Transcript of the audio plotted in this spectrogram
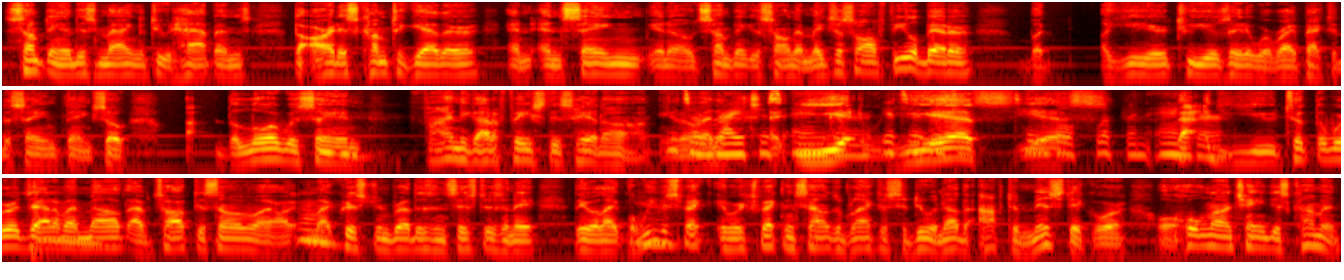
something of this magnitude happens, the artists come together and, and sing, you know, something, a song that makes us all feel better, but a year, two years later, we're right back to the same thing. So uh, the Lord was saying, finally got to face this head on. You It's know, a and- righteous and- anger. yeah, It's a- yes, table yes. flipping That- anger. you took the words out of my mm. mouth. I've talked to some of my, mm. my Christian brothers and sisters, and they, they were like, "Well, we respect we're expecting Sounds of Blackness to do another optimistic or or Hold On, Change is coming."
